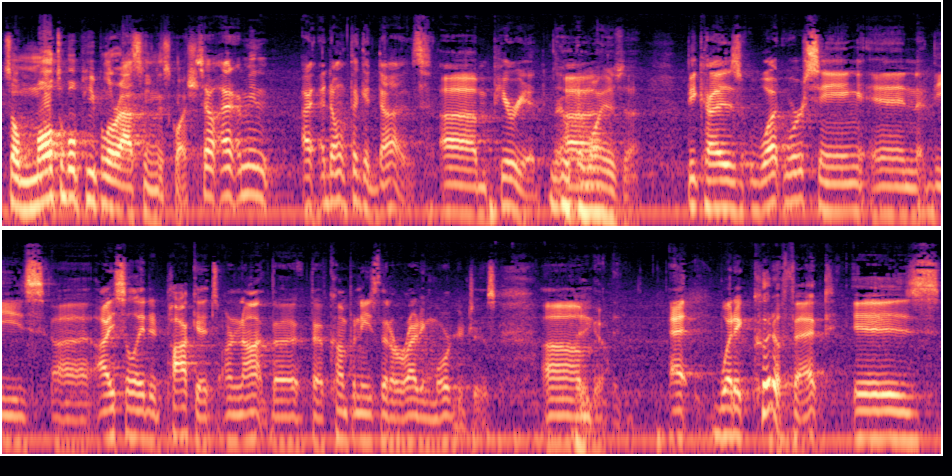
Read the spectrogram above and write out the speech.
So multiple people are asking this question. So I, I mean, I, I, don't think it does. Um, period. And uh, why is that? Because what we're seeing in these uh, isolated pockets are not the, the companies that are writing mortgages. Um, there you go. At what it could affect is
